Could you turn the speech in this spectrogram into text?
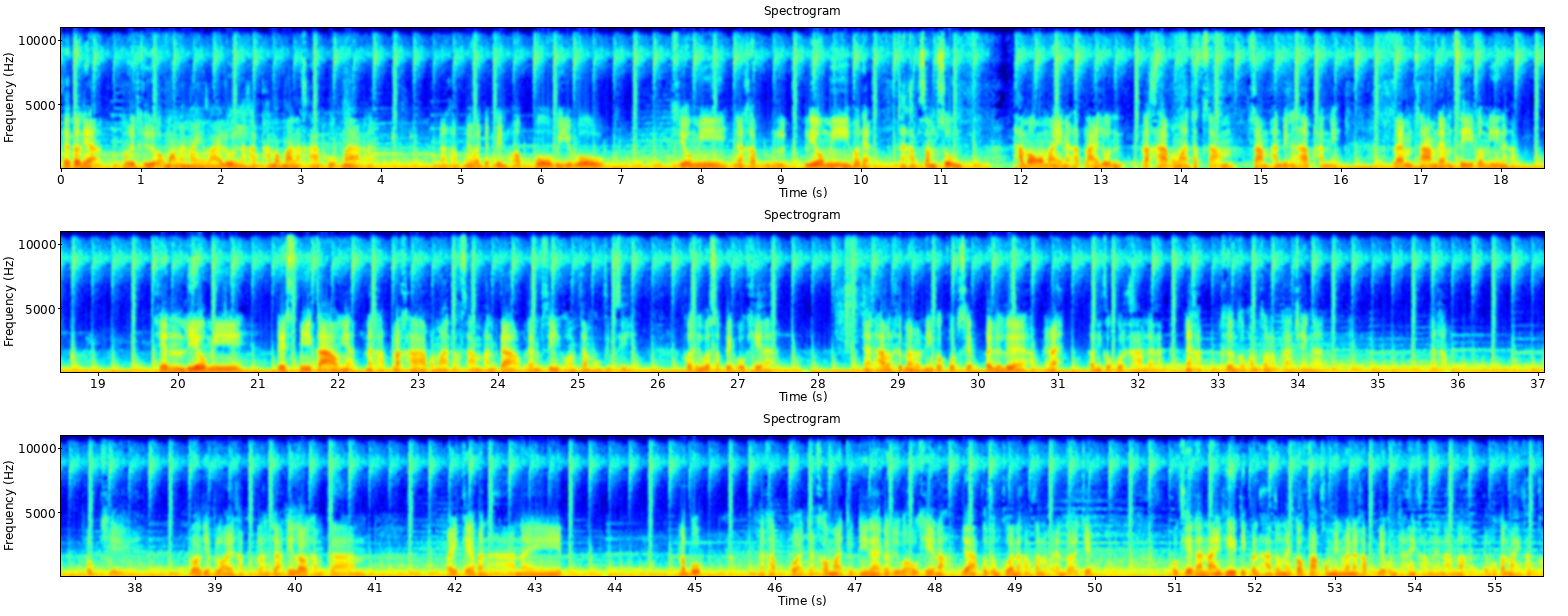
แต่ตอนนี้มือถือออกมาใหม่ ๆ หลายรุ่นนะครับทำออกมาราคาถูกมากนะนะครับ ไม่ว่าจะเป็น Oppo Vivo Xiaomi นะครับเรียวมีพวกเนี้ยนะครับซัมซุงทำออกมาใหม่นะครับ หลายรุ่นราคาประมาณสักสามสามพันถึงห้าพันนี่แรมสามแรมสี่ก็มีนะครับ เช่นเรียวมี Redmi 9อย่างเงี้ยนะครับ ราคาประมาณสัก 3,009แรม 4 ความจำ64 ก็ถือว่าสเปคโอเคนะเนี่ยถ้ามันขึ้นมาแบบนี้ก็กดเซตไปเรื่อยๆนะครับเห็นไหมตอนนี้ก็กดข้ามได้ละนะครับเครื่องก็พร้อมสำหรับการใช้งานนะครับโอเค ก็เรียบร้อยครับ หลังจากที่เราทำการไปแก้ปัญหาในระบบ นะครับกว่าจะเข้ามาจุดนี้ได้ก็ถือว่าโอเคเนาะยากพอสมควรนะครับสำหรับ Android 7 โอเค ท่านไหนที่ติดปัญหาตรงไหนก็ฝากคอมเมนต์ไว้นะครับ เดี๋ยวผมจะให้คำแนะนำเนาะเดี๋ยวพบกันใหม่ครับขอบคุณ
